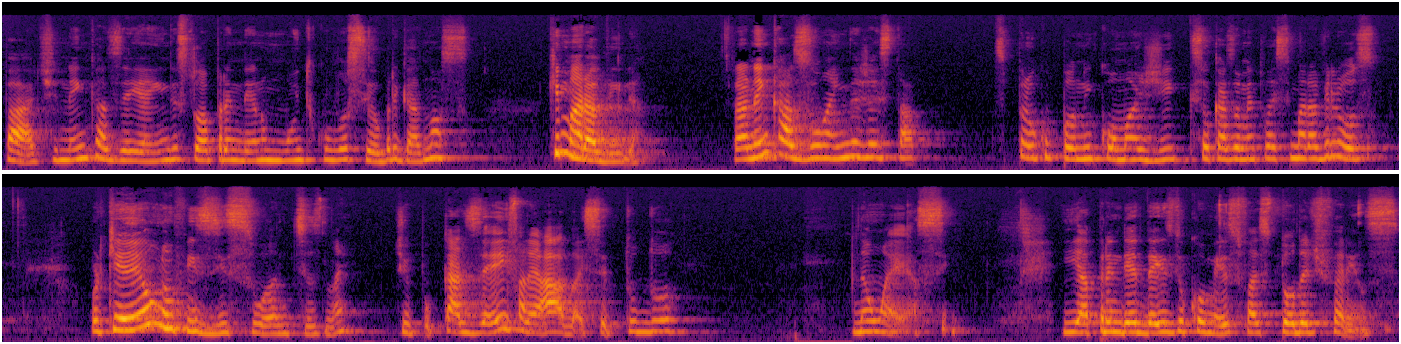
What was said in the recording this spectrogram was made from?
Paty, nem casei ainda, estou aprendendo muito com você. Obrigada. Nossa, que maravilha. Ela nem casou ainda, já está se preocupando em como agir, que seu casamento vai ser maravilhoso. Porque eu não fiz isso antes, né? Tipo, casei e falei, ah, vai ser tudo. Não é assim. E aprender desde o começo faz toda a diferença.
